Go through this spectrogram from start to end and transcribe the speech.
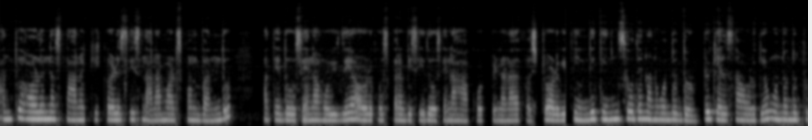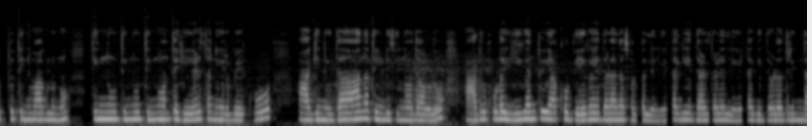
ಅಂತೂ ಅವಳನ್ನ ಸ್ನಾನಕ್ಕೆ ಕಳಿಸಿ ಸ್ನಾನ ಮಾಡಿಸ್ಕೊಂಡು ಬಂದು ಮತ್ತು ದೋಸೆನ ಹುಯ್ದು ಅವಳಿಗೋಸ್ಕರ ಬಿಸಿ ದೋಸೆನ ಹಾಕ್ಕೊಟ್ಬಿಡೋಣ ಫಸ್ಟು ಅವಳಿಗೆ ತಿಂಡಿ ತಿನ್ನಿಸೋದೇ ನನಗೊಂದು ದೊಡ್ಡ ಕೆಲಸ. ಅವಳಿಗೆ ಒಂದೊಂದು ತುತ್ತು ತಿನ್ನುವಾಗ್ಲೂ ತಿನ್ನು ತಿನ್ನು ತಿನ್ನು ಅಂತ ಹೇಳ್ತಾನೆ ಇರಬೇಕು. ಹಾಗೆ ನಿಧಾನ ತಿಂಡಿ ತಿನ್ನೋದು ಅವಳು. ಆದರೂ ಕೂಡ ಈಗಂತೂ ಯಾಕೋ ಬೇಗ ಇದ್ದಾಳಲ್ಲ ಸ್ವಲ್ಪ ಲೇಟಾಗಿ ಇದ್ದಾಳ್ತಾಳೆ ಲೇಟಾಗಿ ಇದ್ದಾಳೋದ್ರಿಂದ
